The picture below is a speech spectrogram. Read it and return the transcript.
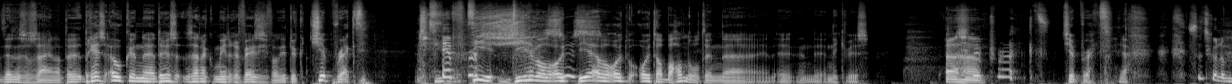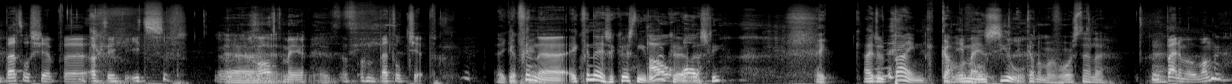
Dennis al zei, dat er, er, is ook een, eh, er, is, er zijn ook meerdere versies van. Je hebt ook Chipwrecked. Die, die, die hebben we al ooit, die hebben we ooit, ooit al behandeld in, eh, in, in de, in de quiz. Aha. Shipwrecked. Chipwrecked, ja. Is het gewoon een battleship-achtig iets? Uh, Eh, Raft meer. eh, Of een battlechip? ik, heb Ik vind, geen- eh, ik vind deze quiz niet Hou leuk, eh, op. Leslie. Ik- Hij doet pijn in mijn ziel. Ik kan het me voorstellen. Ik Bijna mijn wangen.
